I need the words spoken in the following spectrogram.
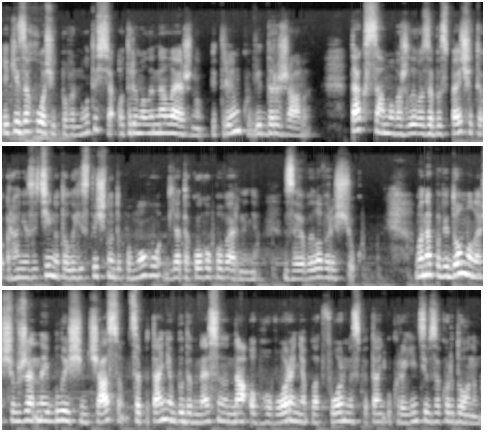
які захочуть повернутися, отримали належну підтримку від держави. Так само важливо забезпечити організаційну та логістичну допомогу для такого повернення, заявила Верещук. Вона повідомила, що вже найближчим часом це питання буде внесено на обговорення платформи з питань українців за кордоном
